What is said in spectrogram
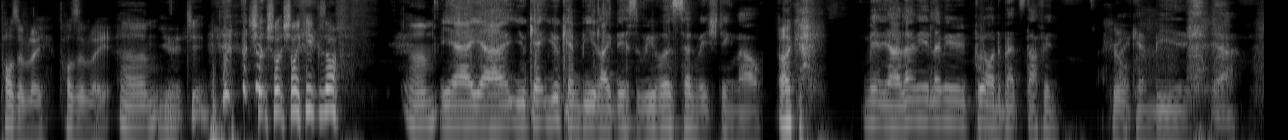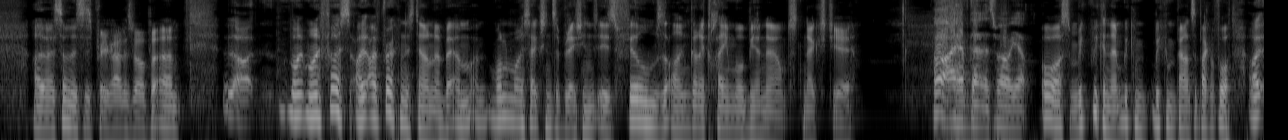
possibly, possibly. Um, You- do- shall, shall, shall I kick us off? Um, Yeah, yeah, you can you can be like this reverse sandwich thing now. okay, Yeah, let me let me put all the bad stuff in. cool. I can be yeah. I don't know, some of this is pretty bad as well. But um, uh, my, my first, I, I've broken this down a bit. Um, one of my sections of predictions is films that I'm going to claim will be announced next year. Oh, I have that as well. Yep. Oh, awesome! We, we can then we can we can bounce it back and forth. I,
